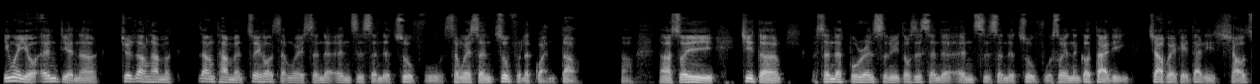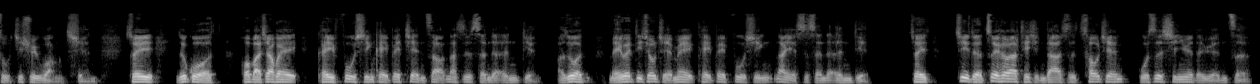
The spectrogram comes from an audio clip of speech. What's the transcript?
因为有恩典呢，就让他们。让他们最后成为神的恩赐、神的祝福，成为神祝福的管道啊！那所以记得，神的仆人、使女都是神的恩赐、神的祝福，所以能够带领教会，可以带领小组继续往前。所以，如果火把教会可以复兴、可以被建造，那是神的恩典啊！如果每位弟兄姐妹可以被复兴，那也是神的恩典。所以，记得最后要提醒大家是：抽签不是新约的原则，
